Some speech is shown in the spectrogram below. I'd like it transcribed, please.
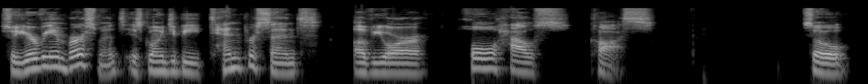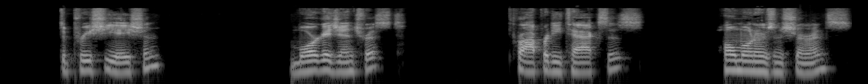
So your reimbursement is going to be 10% of your whole house costs. So depreciation, mortgage interest, property taxes, homeowners insurance.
